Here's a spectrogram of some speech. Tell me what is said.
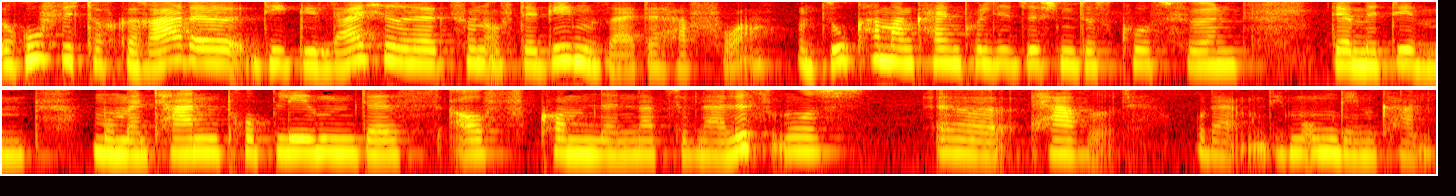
rufe ich doch gerade die gleiche Reaktion auf der Gegenseite hervor. Und so kann man keinen politischen Diskurs führen, der mit dem momentanen Problem des aufkommenden Nationalismus äh, Herr wird oder mit dem umgehen kann.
